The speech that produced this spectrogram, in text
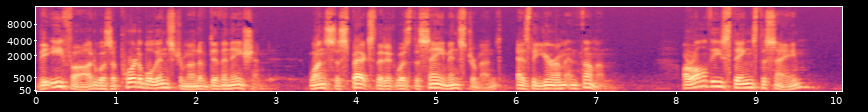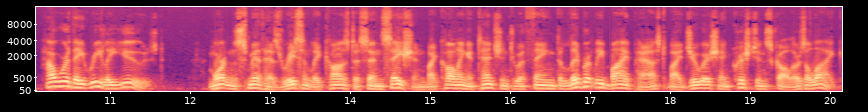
The ephod was a portable instrument of divination. One suspects that it was the same instrument as the Urim and Thummim. Are all these things the same? How were they really used? Morton Smith has recently caused a sensation by calling attention to a thing deliberately bypassed by Jewish and Christian scholars alike.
